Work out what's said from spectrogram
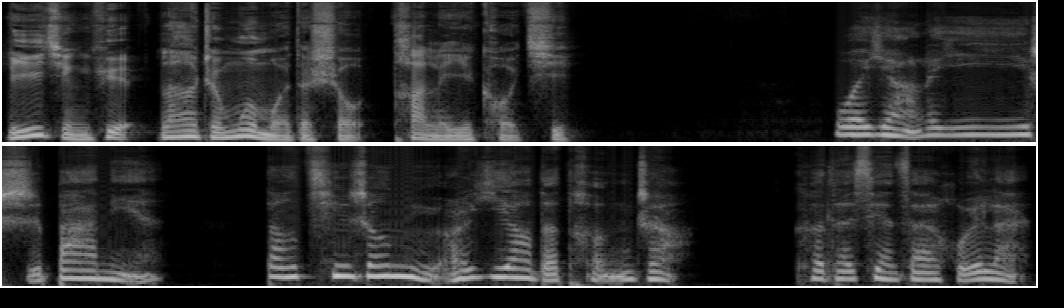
李景月拉着默默的手，叹了一口气：“我养了依依十八年。”当亲生女儿一样的疼着，可她现在回来，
